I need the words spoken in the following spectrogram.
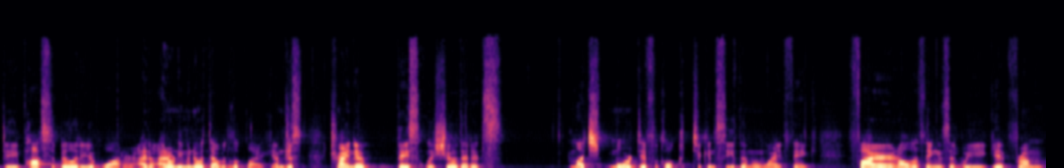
the possibility of water. I don't, I don't even know what that would look like. I'm just trying to basically show that it's much more difficult to conceive than we might think. Fire and all the things that we get from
